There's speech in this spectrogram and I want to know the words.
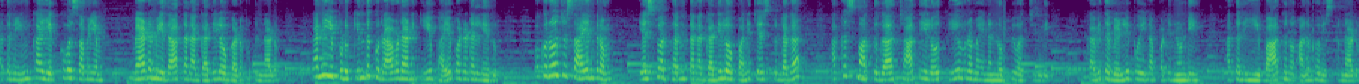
అతను ఇంకా ఎక్కువ సమయం మేడ మీద తన గదిలో గడుపుతున్నాడు. కానీ ఇప్పుడు కిందకు రావడానికి భయపడడం లేదు. ఒకరోజు సాయంత్రం యశ్వర్ధన్ తన గదిలో పనిచేస్తుండగా అకస్మాత్తుగా ఛాతీలో తీవ్రమైన నొప్పి వచ్చింది. కవిత వెళ్ళిపోయినప్పటి నుండి అతను ఈ బాధను అనుభవిస్తున్నాడు.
